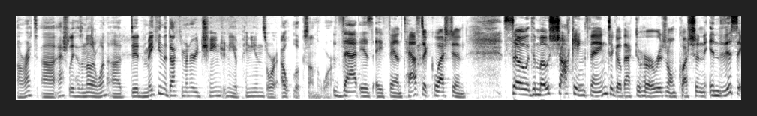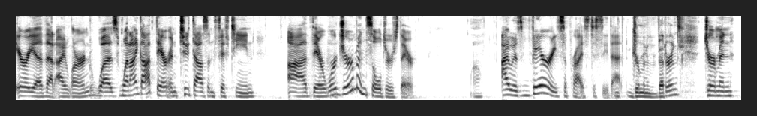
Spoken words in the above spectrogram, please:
All right. Uh, Ashley has another one. Uh, did making the documentary change any opinions or outlooks on the war? That is a fantastic question. So, the most shocking thing, to go back to her original question, in this area that I learned was when I got there in 2015, uh, there were German soldiers there. Wow. I was very surprised to see that. German veterans? German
